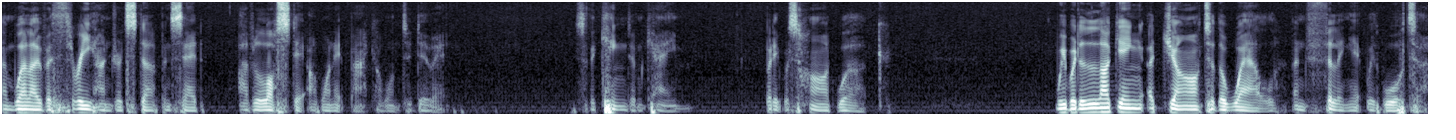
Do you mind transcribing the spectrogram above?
And well over 300 stood up and said, I've lost it. I want it back. I want to do it. So the kingdom came. But it was hard work we were lugging a jar to the well and filling it with water.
